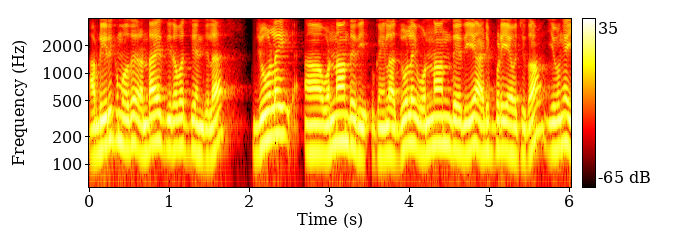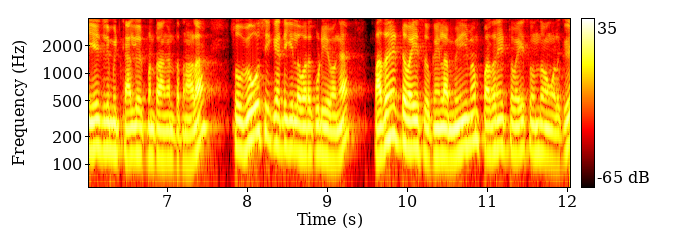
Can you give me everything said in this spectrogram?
அப்படி இருக்கும்போது ரெண்டாயிரத்தி இருபத்தி அஞ்சில் ஜூலை ஒன்றாந்தேதி ஓகேங்களா? ஜூலை ஒன்றாந்தேதியை அடிப்படையாக வச்சு தான் இவங்க ஏஜ் லிமிட் கால்குலேட் பண்ணுறாங்கன்றதுனால ஸோ ஓசி கேட்டகிரியில் வரக்கூடியவங்க பதினெட்டு வயசு ஓகேங்களா? மினிமம் பதினெட்டு வயசு வந்து அவங்களுக்கு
